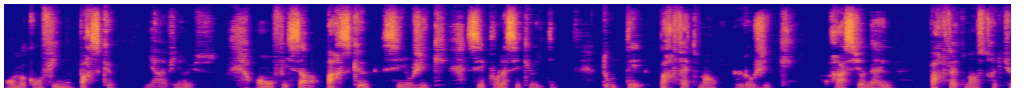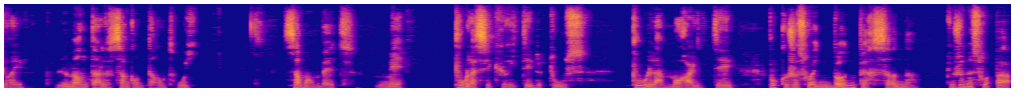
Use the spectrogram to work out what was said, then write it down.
On me confine parce que il y a un virus. On fait ça parce que c'est logique, c'est pour la sécurité. Tout est parfaitement logique, rationnel, parfaitement structuré. Le mental s'en contente, oui, ça m'embête, mais pour la sécurité de tous, pour la moralité, pour que je sois une bonne personne, je ne sois pas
